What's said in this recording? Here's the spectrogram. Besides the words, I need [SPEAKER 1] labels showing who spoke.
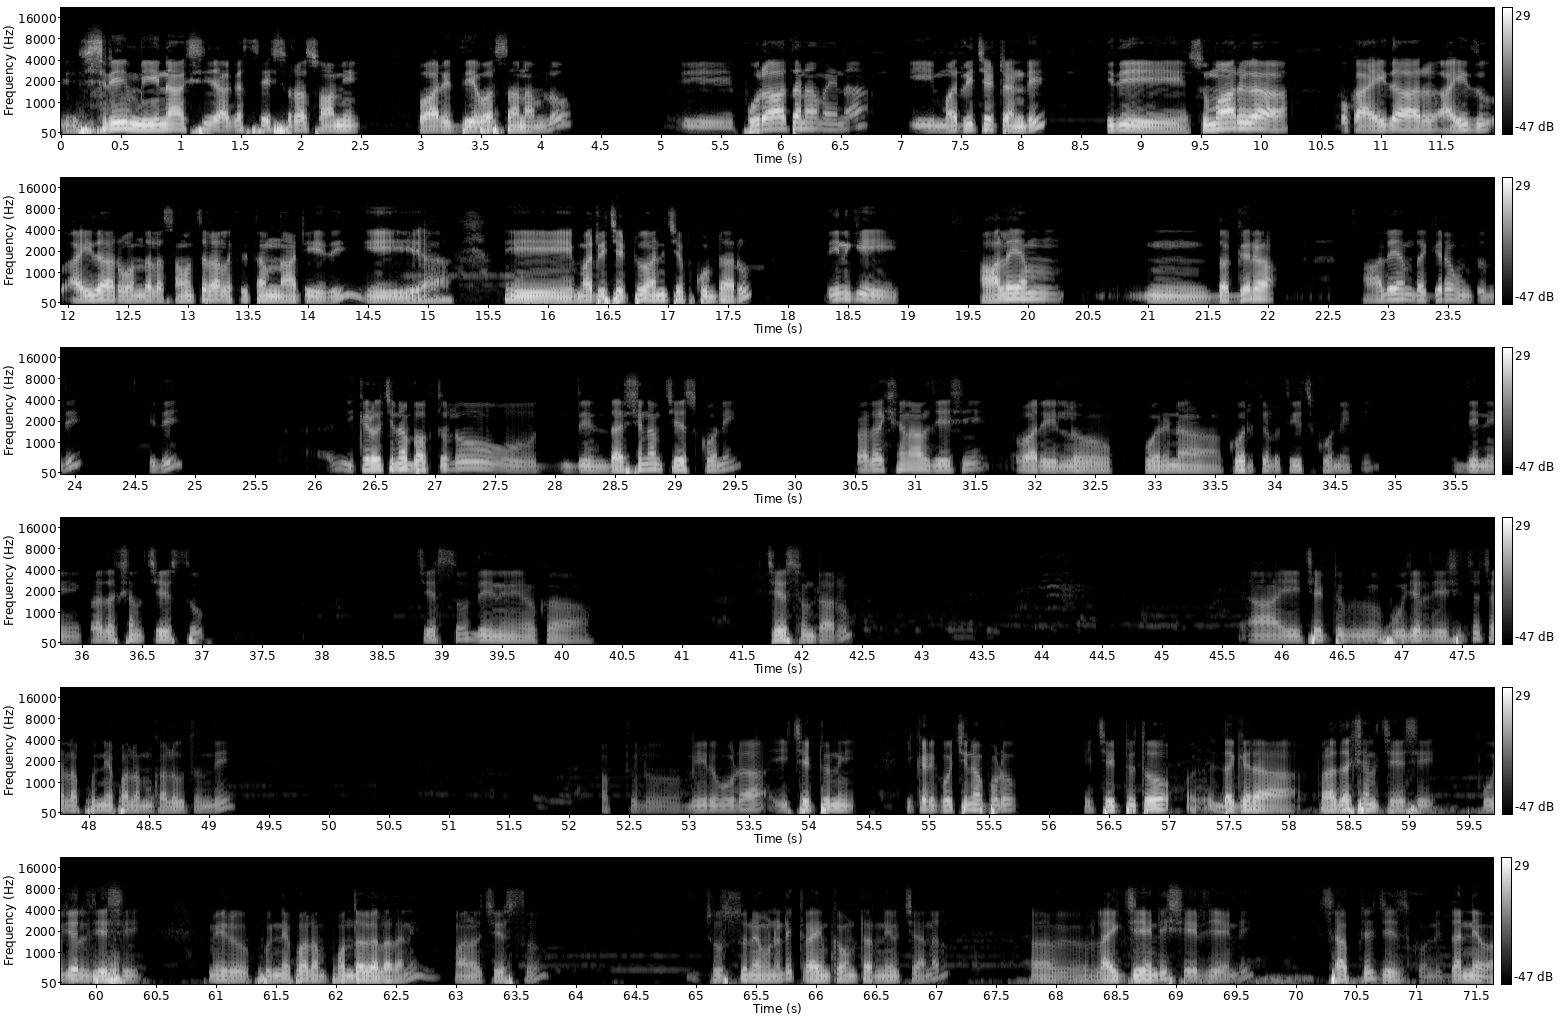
[SPEAKER 1] శ్రీ మీనాక్షి అగస్తేశ్వర స్వామి వారి దేవస్థానంలో ఈ పురాతనమైన ఈ మర్రి చెట్టు అండి. ఇది సుమారుగా ఒక ఐదు ఆరు ఐదు ఐదు ఆరు వందల సంవత్సరాల క్రితం నాటి ఇది. ఈ ఈ మర్రి చెట్టు అని చెప్పుకుంటారు. దీనికి ఆలయం దగ్గర ఆలయం దగ్గర ఉంటుంది ఇది. ఇక్కడ వచ్చిన భక్తులు దీని దర్శనం చేసుకొని ప్రదక్షిణాలు చేసి వారి ఇల్లు కోరిన కోరికలు తీర్చుకోనికి దీన్ని ప్రదక్షిణలు చేస్తూ చేస్తూ దీని యొక్క చేస్తుంటారు. ఈ చెట్టుకు పూజలు చేసించే చాలా పుణ్యఫలం కలుగుతుంది. భక్తులు మీరు కూడా ఈ చెట్టుని ఇక్కడికి వచ్చినప్పుడు ఈ చెట్టుతో దగ్గర ప్రదక్షిణలు చేసి పూజలు చేసి మీరు పుణ్యఫలం పొందగలరని మనవి చేస్తూ చూస్తూనే ఉండండి. Crime Counter News channel like చేయండి షేర్ చేయండి సబ్స్క్రైబ్ చేసుకోండి. ధన్యవాదాలు.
